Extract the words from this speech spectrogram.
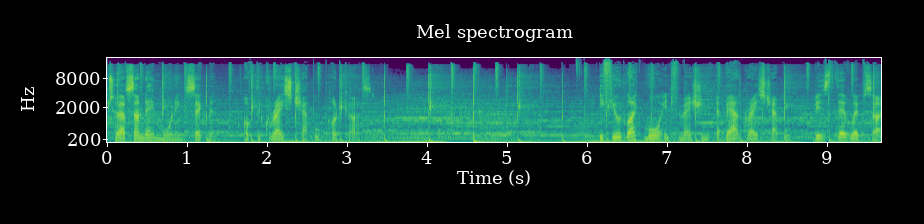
to our Sunday morning segment of the Grace Chapel podcast. If you would like more information about Grace Chapel, visit their website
